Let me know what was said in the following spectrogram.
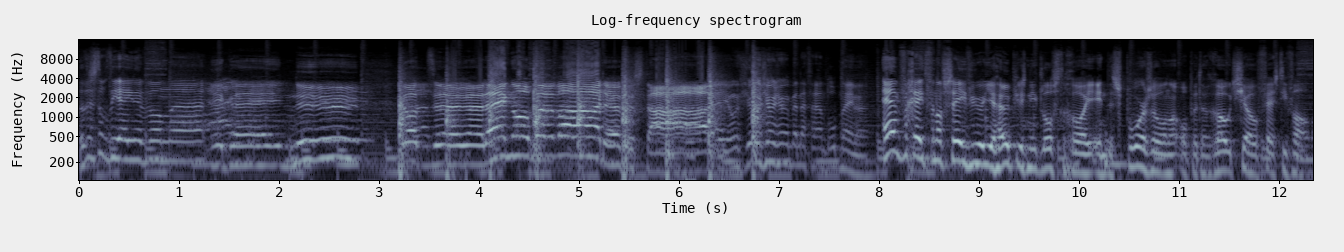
Dat is toch die ene van... eh, ik weet nu dat er een bestaat. Hey, jongens, jongens, jongens, ik ben even aan het opnemen. En vergeet vanaf 7 uur je heupjes niet los te gooien in de spoorzone op het Roadshow Festival.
